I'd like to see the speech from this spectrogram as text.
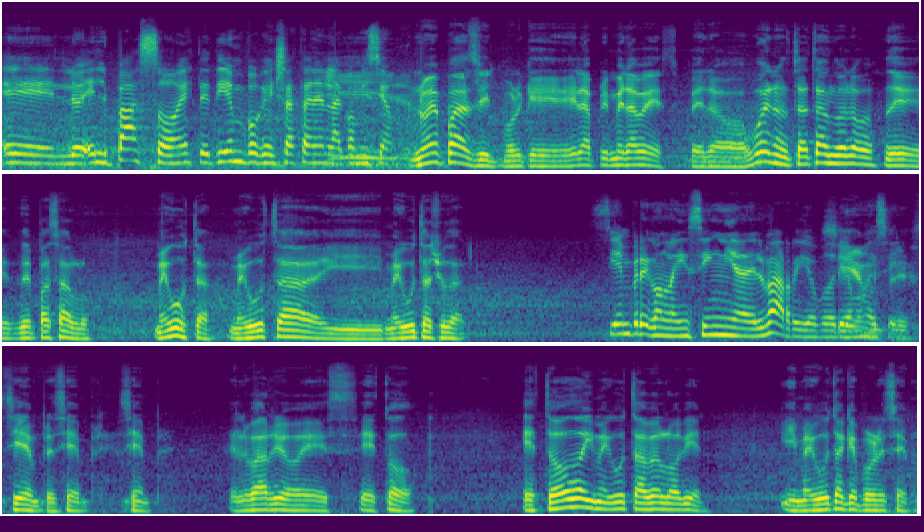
eh, el paso, este tiempo que ya están en la comisión? no es fácil porque es la primera vez, pero bueno, tratándolo de, pasarlo. Me gusta, me gusta y me gusta ayudar. Siempre con la insignia del barrio, podríamos decir. Siempre, siempre, siempre. El barrio es, es todo es todo y me gusta verlo bien y me gusta que progresemos.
